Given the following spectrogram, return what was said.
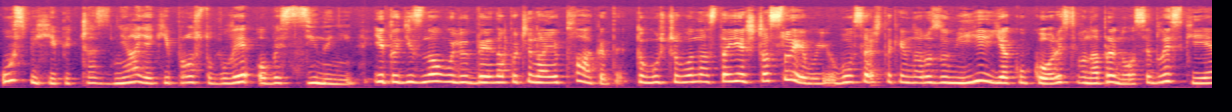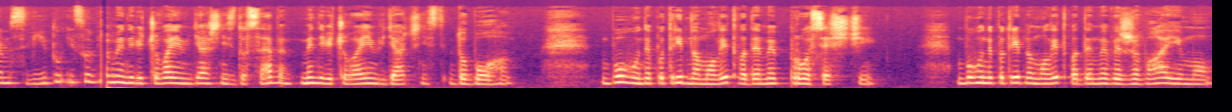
успіхи під час дня, які просто були обезцінені. І тоді знову людина починає плакати, тому що вона стає щасливою, бо все ж таки вона розуміє, яку користь вона приносить близьким, світу і собі. Ми не відчуваємо вдячність до себе, ми не відчуваємо вдячність до Бога. Богу не потрібна молитва, де ми просящі. Богу не потрібна молитва, де ми виживаємо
